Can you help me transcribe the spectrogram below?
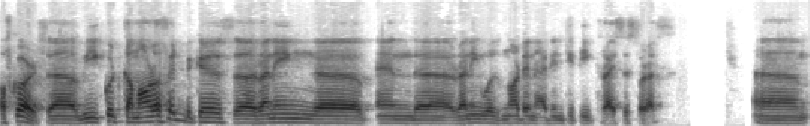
of course uh, we could come out of it because uh, running uh, and uh, running was not an identity crisis for us. Um,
